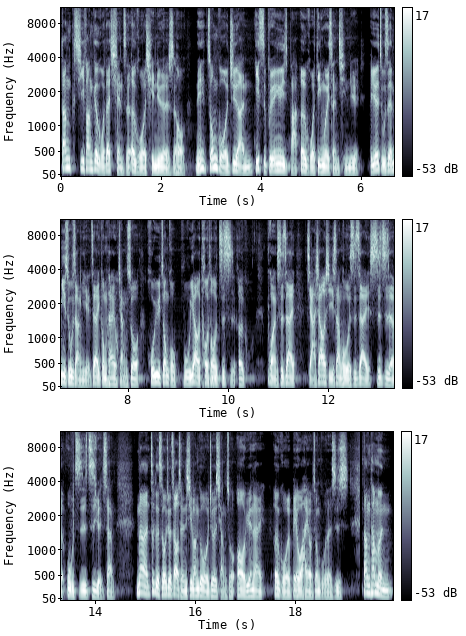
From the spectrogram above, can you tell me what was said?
当西方各国在谴责俄国侵略的时候，诶，中国居然一直不愿意把俄国定位成侵略。北约组织的秘书长也在公开讲说，呼吁中国不要偷偷支持俄国，不管是在假消息上，或者是在实质的物资资源上。那这个时候就造成西方各国就是想说，哦，原来俄国的背后还有中国的支持。当他们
